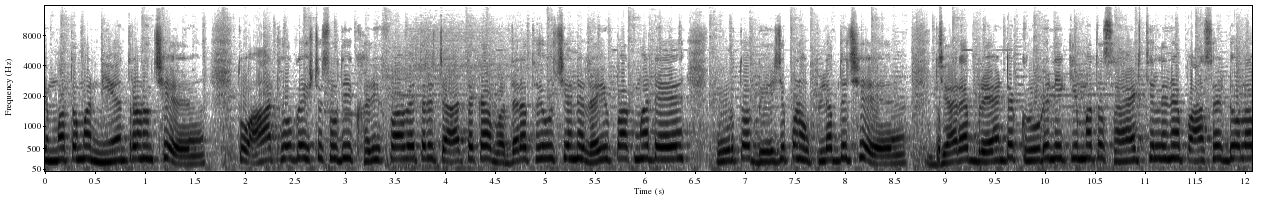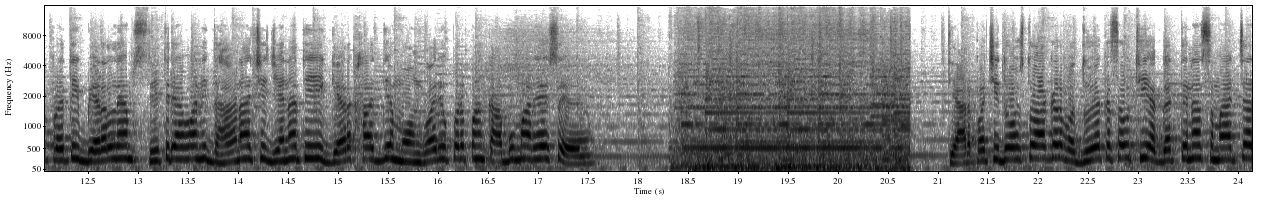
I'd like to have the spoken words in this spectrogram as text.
કિંમતોમાં નિયંત્રણ છે. તો આઠ ઓગસ્ટ સુધી ખરીફ વાવેતર ચાર ટકા વધારે થયું છે અને રવિ પાક માટે પૂરતો ભેજ પણ ઉપલબ્ધ છે. જ્યારે જ્યારે બ્રેન્ટ ક્રૂડની કિંમત સાહીઠથી લઈને પાસઠ ડોલર પ્રતિ બેરલને સ્થિત રહેવાની ધારણા છે, જેનાથી ગેરખાદ્ય મોંઘવારી ઉપર પણ કાબૂમાં રહેશે. ત્યાર પછી દોસ્તો આગળ વધુ એક સૌથી અગત્યના સમાચાર.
